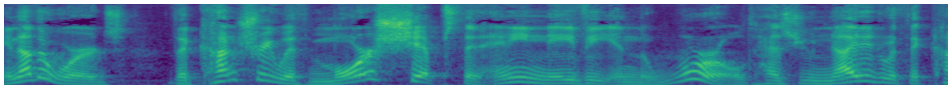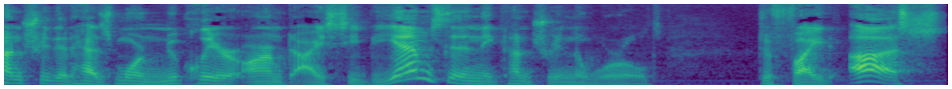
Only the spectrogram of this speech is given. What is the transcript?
In other words, the country with more ships than any navy in the world has united with the country that has more nuclear armed ICBMs than any country in the world to fight us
